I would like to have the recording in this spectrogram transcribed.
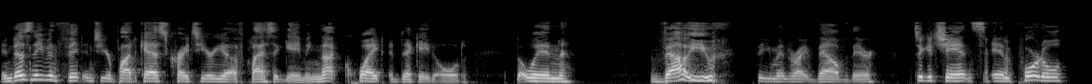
and doesn't even fit into your podcast criteria of classic gaming, not quite a decade old. But when Value, I think you meant to write Valve there, took a chance and Portal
